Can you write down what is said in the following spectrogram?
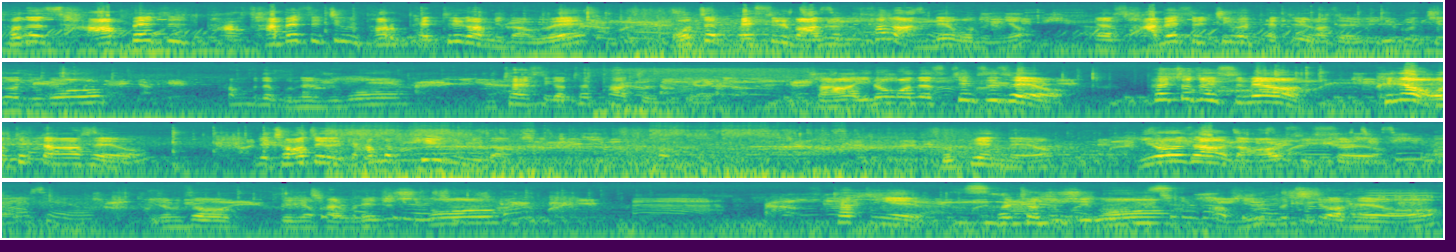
저는 4배슬 4배슬 찍으면 바로 배틀 갑니다. 왜? 어차피 배슬 많으면 턴 안 되거든요. 그냥 4배슬 찍으면 배틀 가세요. 1분 찍어주고 한 부대 보내주고 뮤탈스가 털타 줘주고 자 이런 거는 스팀 쓰세요. 펼쳐져 있으면 그냥 어택 당하세요. 근데 저 같은 경우 이렇게 한번 피해줍니다. 어, 못 피했네요. 이런 상황 나올 수 있어요. 이러면서 대전 갈문 해주시고 스타팅에 펼쳐주시고 아 무릎 붙이지 마세요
